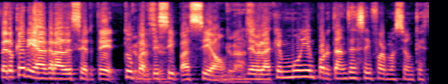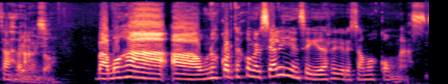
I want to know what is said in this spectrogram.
Pero quería agradecerte tu participación. De verdad que es muy importante esa información que estás dando. Vamos a, a unos cortes comerciales y enseguida regresamos con más.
